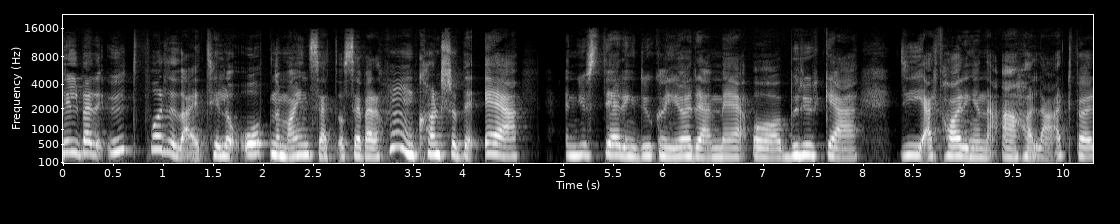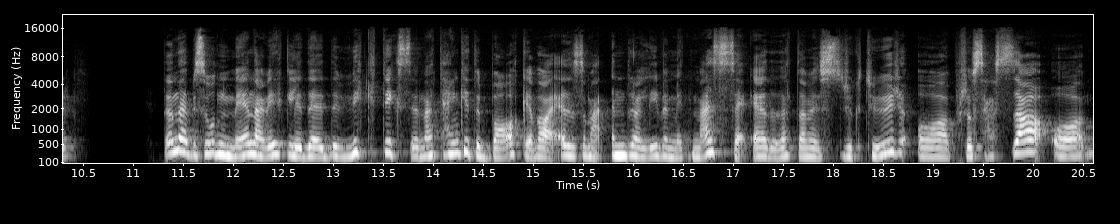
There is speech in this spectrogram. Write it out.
vil bare utfordre deg til å åpne mindset og se bare hm, kanskje det er en justering du kan gjøre med å bruke de erfaringene jeg har lært. For denne episoden mener jeg virkelig det, det viktigste. Når jeg tenker tilbake, hva er det som har endra livet mitt mest, så er det dette med struktur og prosesser og,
